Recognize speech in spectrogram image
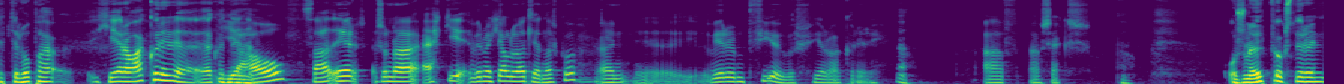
upp til hópa hér á Akureyri eða, eða hvernig er? Já, það er svona ekki, við erum ekki alveg öll hérna sko, en uh, við erum fjögur hér á Akureyri Já. Af, af sex. Og svona uppvöxturinn,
